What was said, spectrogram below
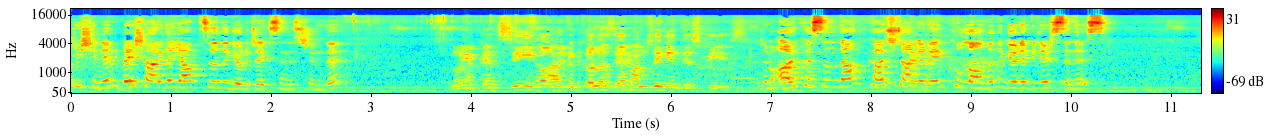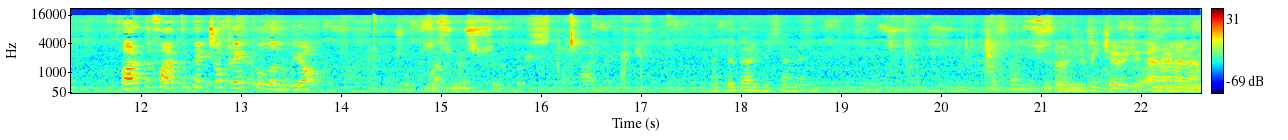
kişinin 5 ayda yaptığını göreceksiniz şimdi. Now you can see how many colors they are using in this piece. Şimdi arkasından kaç tane Evet. renk kullandığını görebilirsiniz. Farklı farklı pek çok renk kullanılıyor. Ne kadar güzel. Şimdi önünü bir çevirecek. Anananam.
